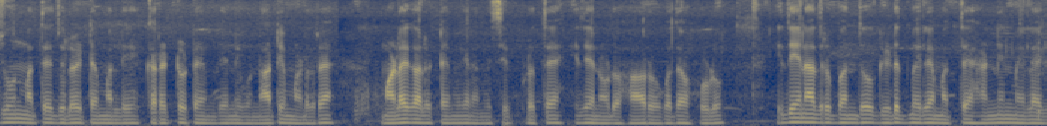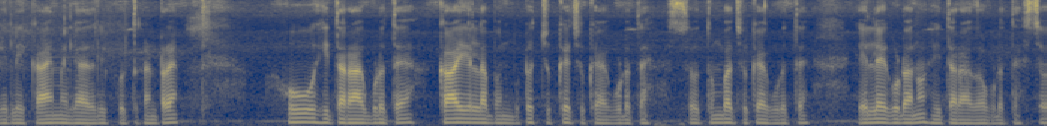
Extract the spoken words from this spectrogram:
ಜೂನ್ ಮತ್ತು ಜುಲೈ ಟೈಮಲ್ಲಿ ಕರೆಕ್ಟು ಟೈಮ್ಗೆ ನೀವು ನಾಟಿ ಮಾಡಿದ್ರೆ ಮಳೆಗಾಲದ ಟೈಮಿಗೆ ನಮಗೆ ಸಿಕ್ಬಿಡುತ್ತೆ. ಇದೇ ನೋಡು, ಆ ರೋಗದ ಹುಳು. ಇದೇನಾದರೂ ಬಂದು ಗಿಡದ ಮೇಲೆ ಮತ್ತು ಹಣ್ಣಿನ ಮೇಲೆ ಆಗಿರಲಿ, ಕಾಯಿ ಮೇಲೆ ಆಗಲಿ ಕೂತ್ಕೊಂಡ್ರೆ ಹೂವು ಈ ಥರ ಆಗಿಬಿಡುತ್ತೆ. ಕಾಯಿ ಎಲ್ಲ ಬಂದ್ಬಿಟ್ಟು ಚುಕ್ಕೆ ಚುಕ್ಕೆ ಆಗಿಬಿಡುತ್ತೆ. ಸೊ ತುಂಬ ಚುಕ್ಕೆ ಆಗಿಬಿಡುತ್ತೆ. ಎಲೆ ಕೂಡ ಈ ಥರ ಆಗೋಗ್ಬಿಡುತ್ತೆ. ಸೊ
